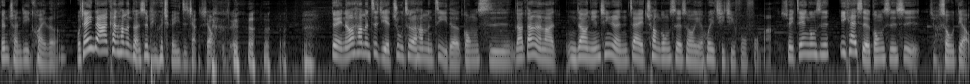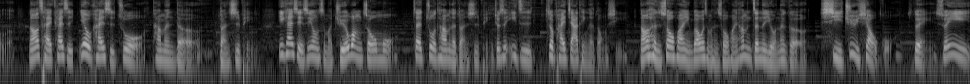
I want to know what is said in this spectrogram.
跟传递快乐。我相信大家看他们短视频会觉得一直想笑，对 对。然后他们自己也注册了他们自己的公司。那当然了，你知道年轻人在创公司的时候也会起起伏伏嘛，所以这间公司一开始的公司是收掉了，然后才开始又开始做他们的短视频。一开始也是用什么绝望周末。在做他们的短视频，就是一直就拍家庭的东西，然后很受欢迎，不知道为什么很受欢迎。他们真的有那个喜剧效果，对，所以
